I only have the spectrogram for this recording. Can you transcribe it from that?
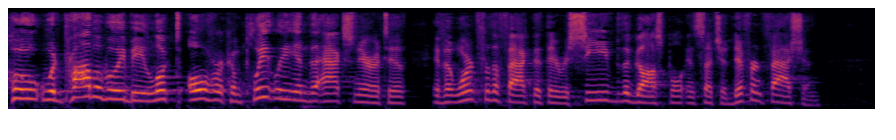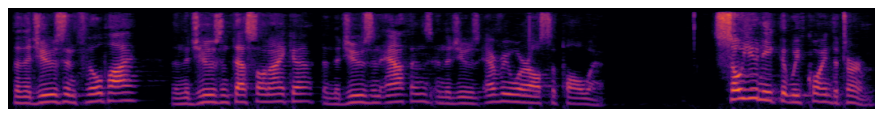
who would probably be looked over completely in the Acts narrative if it weren't for the fact that they received the gospel in such a different fashion than the Jews in Philippi, than the Jews in Thessalonica, than the Jews in Athens, and the Jews everywhere else that Paul went. So unique that we've coined the term.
